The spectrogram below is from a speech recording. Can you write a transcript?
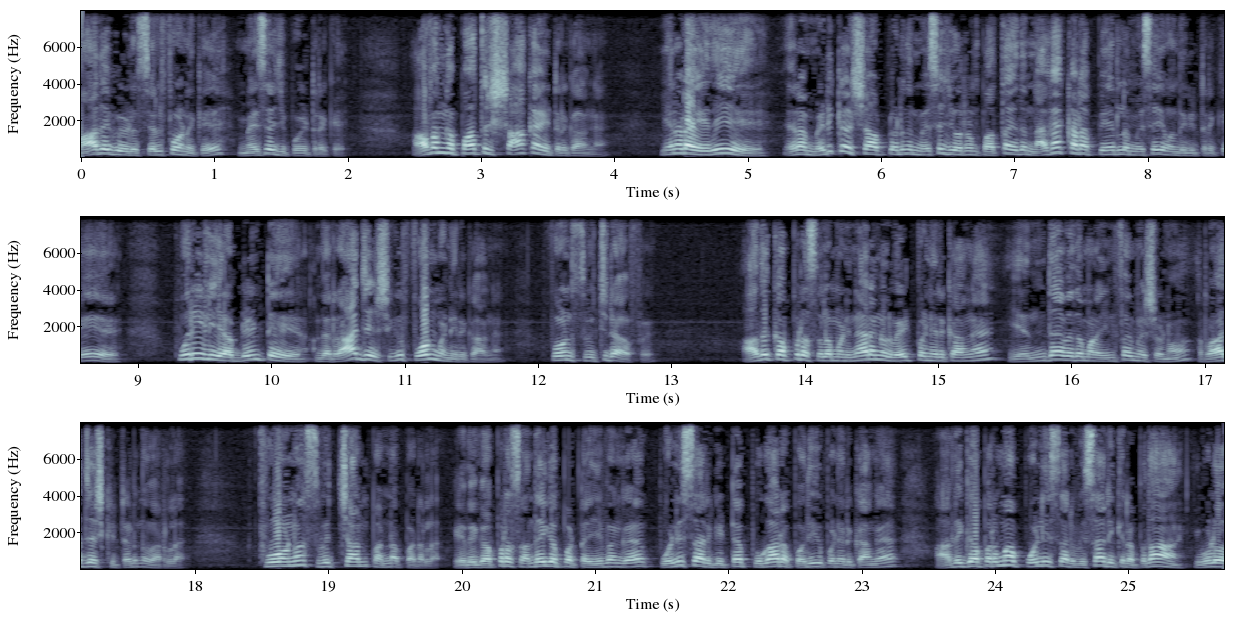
மாதவியோட செல்ஃபோனுக்கு மெசேஜ் போயிட்டுருக்கு. அவங்க பார்த்து ஷாக் ஆகிட்டு இருக்காங்க என்னடா இது? ஏன்னா மெடிக்கல் ஷாப்லேருந்து மெசேஜ் வரும்னு பார்த்தா இது நகைக்கடை பேரில் மெசேஜ் வந்துகிட்டு இருக்கு. புரியலையே அப்படின்ட்டு அந்த ராஜேஷுக்கு ஃபோன் பண்ணியிருக்காங்க. ஃபோன் ஸ்விட்ச் ஆஃப் அதுக்கப்புறம் சில மணி நேரங்கள் வெயிட் பண்ணியிருக்காங்க. எந்த விதமான இன்ஃபர்மேஷனும் ராஜேஷ் கிட்டேருந்து வரல. ஃபோனும் ஸ்விட்ச் ஆன் பண்ணப்படலை. இதுக்கப்புறம் சந்தேகப்பட்ட இவங்க போலீஸார்கிட்ட புகாரை பதிவு பண்ணியிருக்காங்க. அதுக்கப்புறமா போலீஸார் விசாரிக்கிறப்ப தான் இவ்வளோ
